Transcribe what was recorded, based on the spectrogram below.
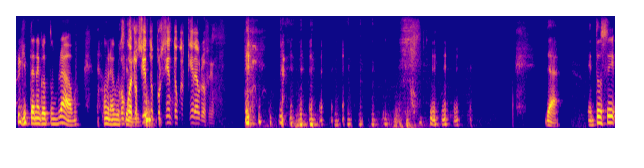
Porque están acostumbrados a una Con 400% cualquiera, profe. ya. Entonces,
